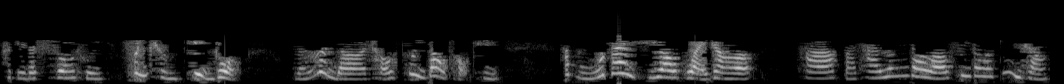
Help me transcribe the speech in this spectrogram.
他觉得双腿非常健壮，稳稳的朝隧道跑去。他不再需要拐杖了，他把它扔到了隧道的地上。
